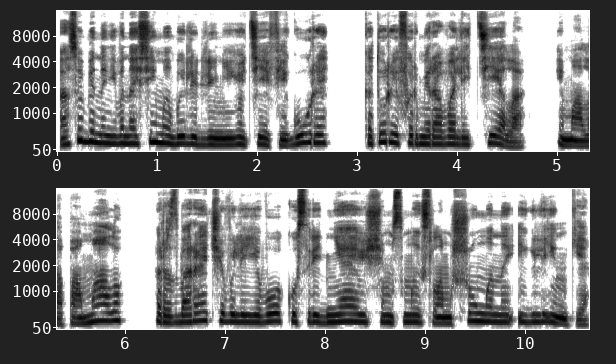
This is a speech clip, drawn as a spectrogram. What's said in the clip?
Особенно невыносимы были для нее те фигуры, которые формировали тело и мало-помалу разворачивали его к усредняющим смыслам Шумана и Глинки,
